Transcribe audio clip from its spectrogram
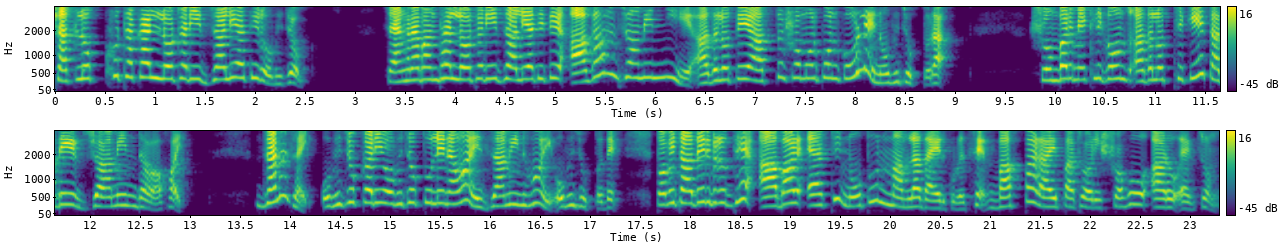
ষাট লক্ষ টাকার লটারি জালিয়াতির অভিযোগ। চ্যাংরাবান্ধার লটারি জালিয়াতিতে আগাম জামিন নিয়ে আদালতে আত্মসমর্পণ করলেন অভিযুক্তরা। সোমবার মেখলিগঞ্জ আদালত থেকে তাদের জামিন দেওয়া হয়। জানা যায়, অভিযোগকারী অভিযোগ তুলে নেওয়ায় জামিন হয় অভিযুক্তদের। তবে তাদের বিরুদ্ধে আবার একটি নতুন মামলা দায়ের করেছে বাপ্পা রায় পাটোয়ারি সহ আরও একজন।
